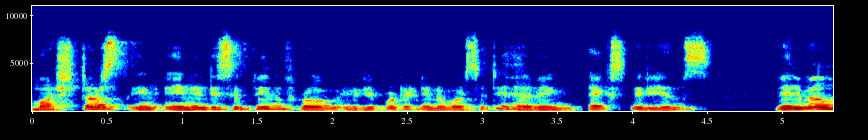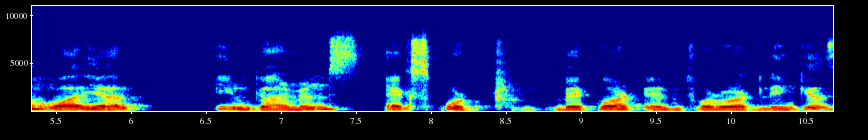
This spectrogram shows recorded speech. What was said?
masters in any discipline from a reputed university having experience minimum one year in garments export backward and forward linkage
